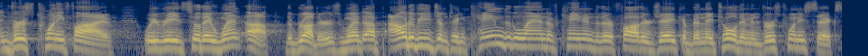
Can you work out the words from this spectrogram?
In verse 25, we read So they went up, the brothers, went up out of Egypt and came to the land of Canaan to their father Jacob. And they told him in verse 26,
